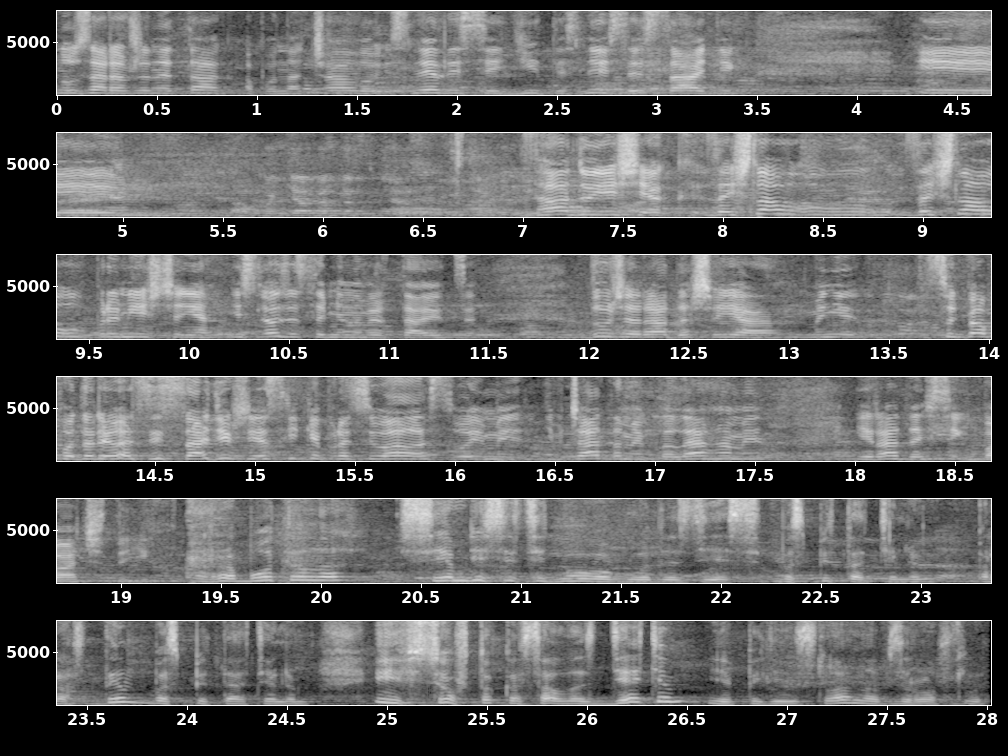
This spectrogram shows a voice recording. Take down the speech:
Ну зараз вже не так, а поначалу і снилися діти, снився садик. І згадуєш, як зайшла у, зайшла у приміщення, і сльози самі навертаються. Дуже рада, що я мені судьба подарила цей садик, що я скільки працювала з своїми дівчатами, колегами і рада всіх бачити їх. Работала с 77 года здесь воспитателем, простым воспитателем. И все, что касалось детям, я перенесла на взрослых.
